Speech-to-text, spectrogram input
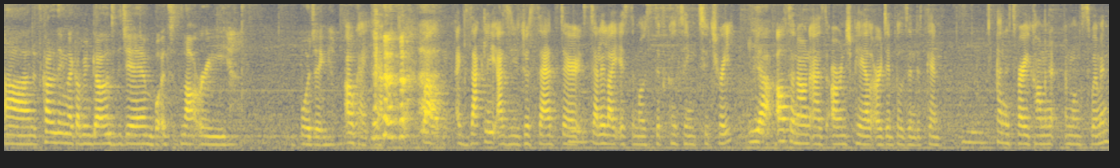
And it's kind of thing like I've been going to the gym, but it's just not really budging. Okay, yeah. well, exactly as you just said there, cellulite is the most difficult thing to treat. Yeah. Also known as orange peel or dimples in the skin. And it's very common amongst women.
